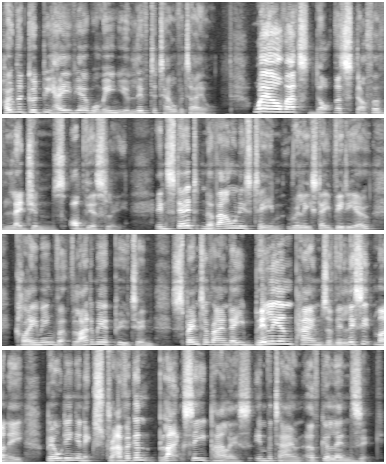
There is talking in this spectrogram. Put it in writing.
hope that good behaviour will mean you live to tell the tale. Well, that's not the stuff of legends, obviously. Instead, Navalny's team released a video claiming that Vladimir Putin spent around a billion pounds of illicit money building an extravagant Black Sea palace in the town of Gelendzhik.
